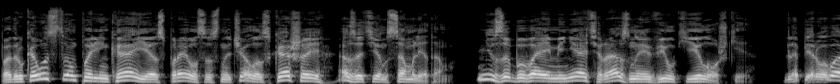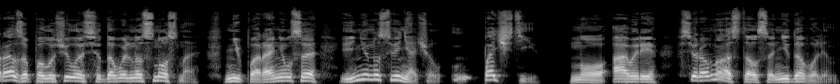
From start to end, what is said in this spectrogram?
Под руководством паренька я справился сначала с кашей, а затем с омлетом, не забывая менять разные вилки и ложки. Для первого раза получилось довольно сносно. Не поранился и не насвинячил. Почти. Но Авери все равно остался недоволен.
